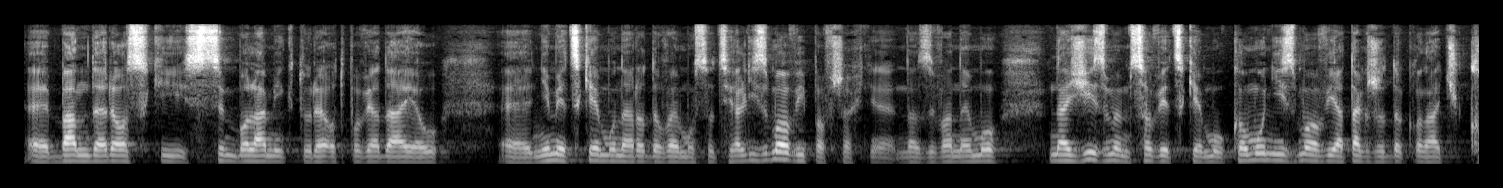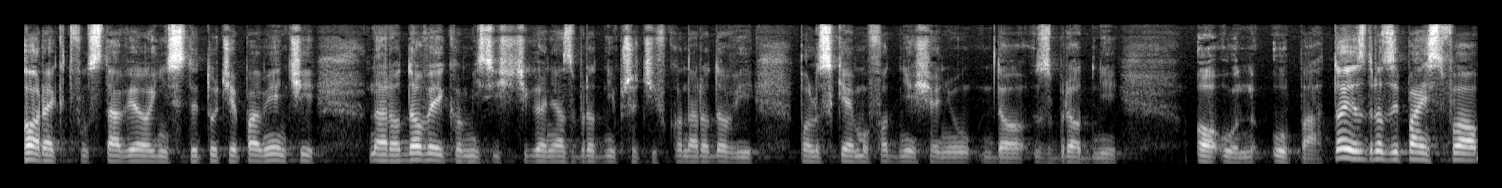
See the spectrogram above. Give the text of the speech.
e, banderowski z symbolami, które odpowiadają e, niemieckiemu narodowemu socjalizmowi, powszechnie nazywanemu nazizmem, sowieckiemu komunizmowi, a także dokonać korekt w ustawie o Instytucie Pamięci Narodowej, Komisji Ścigania Zbrodni przeciwko Narodowi Polskiemu w odniesieniu do zbrodni OUN-UPA. To jest, drodzy Państwo,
